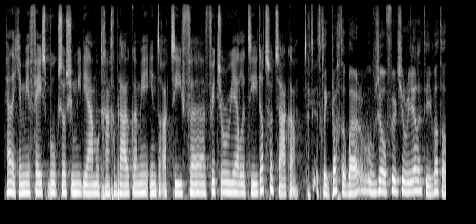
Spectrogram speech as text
Ja, dat je meer Facebook, social media moet gaan gebruiken... meer interactief, uh, virtual reality, dat soort zaken. Het, het klinkt prachtig, maar hoezo virtual reality? Wat dan?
